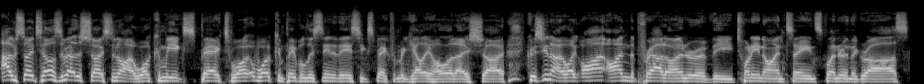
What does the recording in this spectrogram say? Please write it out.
Um, so tell us about the show tonight. What can we expect? What what can people listening to this expect from a Keli Holiday show? Because you know, like I, I'm the proud owner of the 2019 Splendour in the Grass,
